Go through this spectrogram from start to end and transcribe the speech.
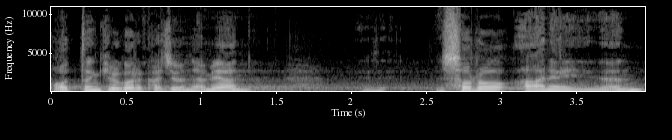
어떤 결과를 가져오냐면 서로 안에 있는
